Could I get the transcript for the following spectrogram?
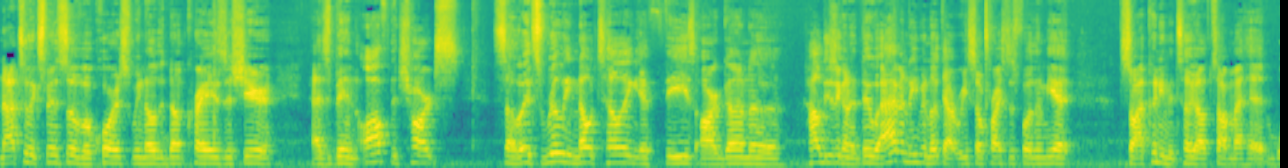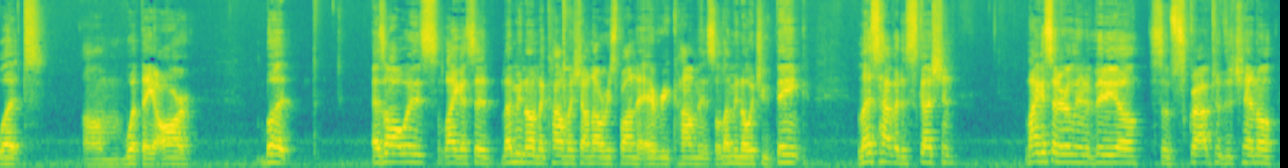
Not too expensive, of course. We know the dunk craze this year has been off the charts. So it's really no telling if these are gonna how these are gonna do. I haven't even looked at resale prices for them yet. So I couldn't even tell you off the top of my head what um, what they are. But as always, like I said, let me know in the comments. Y'all know I respond to every comment, so let me know what you think. Let's have a discussion. Like I said earlier in the video, subscribe to the channel,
